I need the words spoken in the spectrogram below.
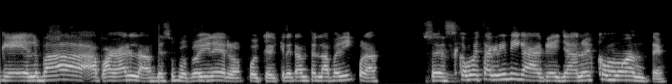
que él va a pagarla de su propio dinero, porque él cree tanto en la película. Entonces, es como esta crítica que ya no es como antes.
